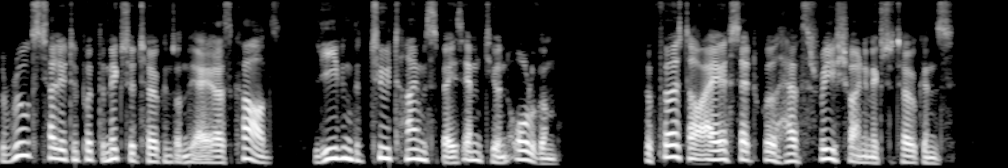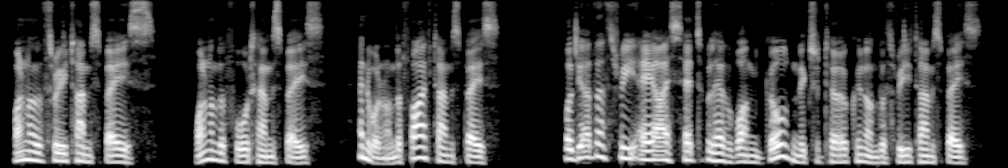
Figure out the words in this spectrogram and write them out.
the rules tell you to put the mixture tokens on the AI's cards, leaving the two times space empty on all of them. The first IA set will have three shiny mixture tokens, one on the 3 times space, one on the 4 times space, and one on the 5 times space, while the other three AI sets will have one gold mixture token on the 3 times space,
